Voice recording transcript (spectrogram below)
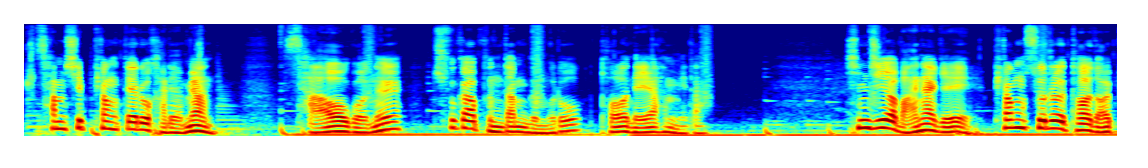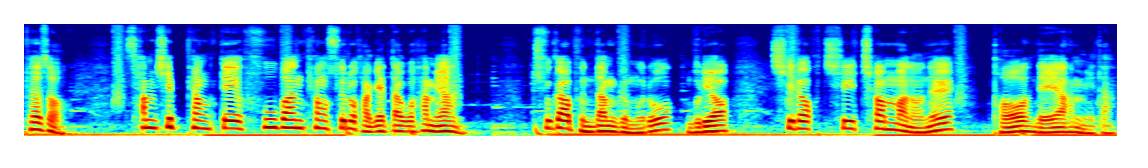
30평대로 가려면 4억 원을 추가 분담금으로 더 내야 합니다. 심지어 만약에 평수를 더 넓혀서 30평대 후반 평수로 가겠다고 하면 추가 분담금으로 무려 7억 7천만 원을 더 내야 합니다.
